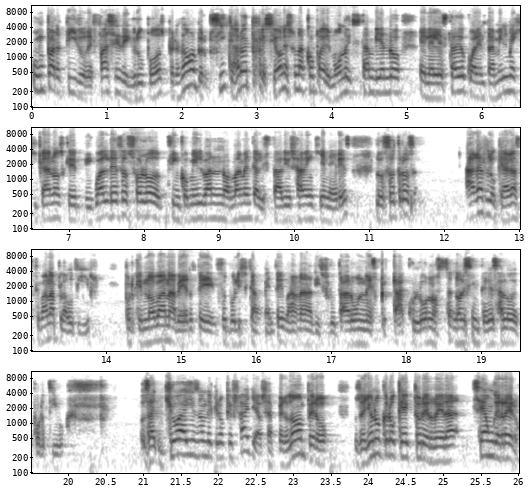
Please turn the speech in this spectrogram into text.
un partido de fase de grupos, perdón, pero sí, claro, hay presión, es una Copa del Mundo y te están viendo en el estadio 40 mil mexicanos, que igual de esos solo 5 mil van normalmente al estadio y saben quién eres. Los otros, hagas lo que hagas, te van a aplaudir porque no van a verte futbolísticamente, van a disfrutar un espectáculo, no, no les interesa lo deportivo. O sea, yo ahí es donde creo que falla. O sea, perdón, pero, o sea, yo no creo que Héctor Herrera sea un guerrero.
